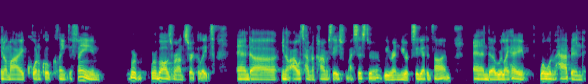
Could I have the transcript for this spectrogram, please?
you know, my quote unquote claim to fame re- revolves around Circulate. And, uh, you know, I was having a conversation with my sister. We were in New York City at the time. And uh, we are like, hey, what would have happened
